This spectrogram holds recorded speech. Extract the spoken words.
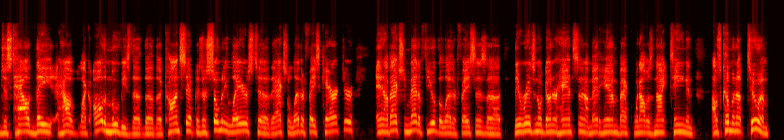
just how they how like all the movies the the the concept because there's so many layers to the actual Leatherface character and I've actually met a few of the Leatherfaces uh the original Gunnar Hansen I met him back when I was 19 and I was coming up to him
